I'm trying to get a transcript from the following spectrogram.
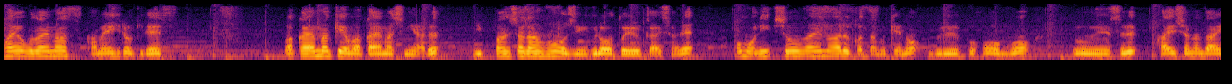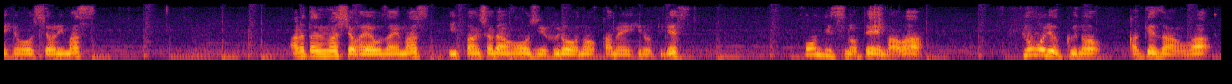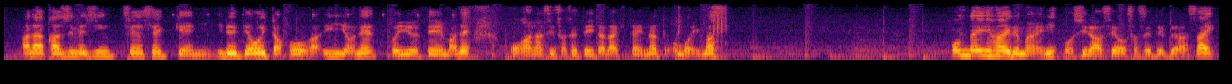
はようございます。亀井弘樹です。和歌山県和歌山市にある一般社団法人フローという会社で、主に障害のある方向けのグループホームを運営する会社の代表をしております。改めましておはようございます。一般社団法人フローの亀井弘樹です。本日のテーマは、能力の掛け算はあらかじめ人生設計に入れておいた方がいいよねというテーマでお話しさせていただきたいなと思います。本題に入る前にお知らせをさせてください。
